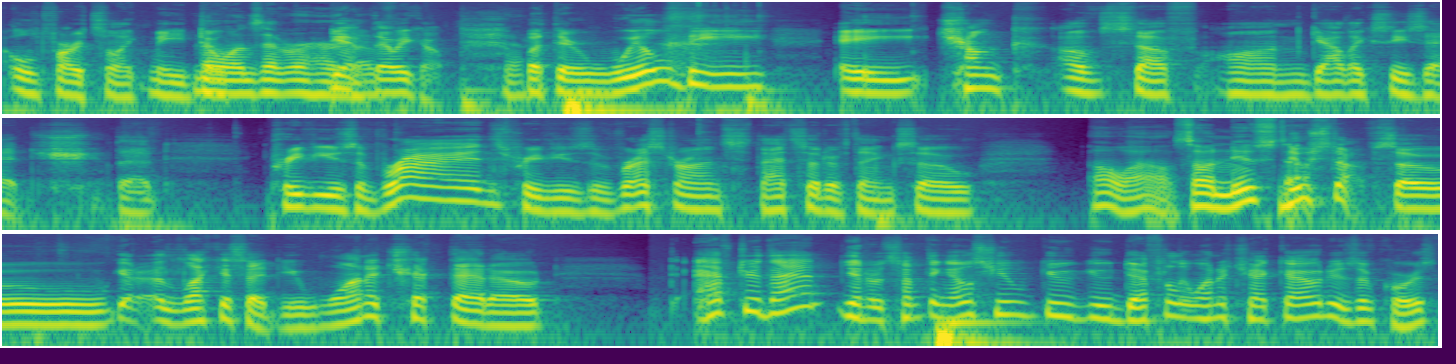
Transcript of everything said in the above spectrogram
old farts like me No don't one's ever heard of. yeah, of. there we go. But there will be a chunk of stuff on Galaxy's Edge that previews of rides, previews of restaurants, that sort of thing. So Oh, wow. So new stuff. new stuff. So you know, like I said, you want to check that out. After that, you know, something else you, you you definitely want to check out is of course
